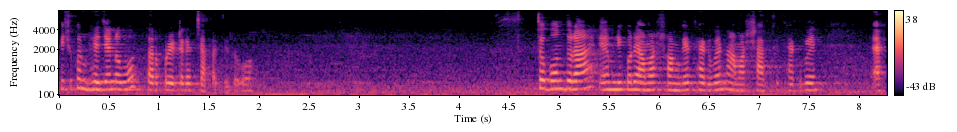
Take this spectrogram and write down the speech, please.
কিছুক্ষণ ভেজে নেব, তারপর এটাকে চাপাতে দেবো। তো বন্ধুরা, এমনি করে আমার সঙ্গে থাকবেন, আমার সাথে থাকবেন এক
